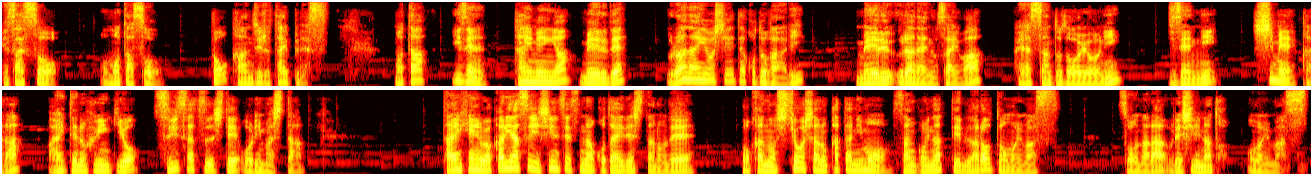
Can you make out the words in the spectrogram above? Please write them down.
優しそう、重たそうと感じるタイプです。また、以前対面やメールで占いをしていたことがあり、メール占いの際は、林さんと同様に、事前に使命から相手の雰囲気を推察しておりました。大変わかりやすい親切な答えでしたので、他の視聴者の方にも参考になっているだろうと思います。そうなら嬉しいなと思います。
